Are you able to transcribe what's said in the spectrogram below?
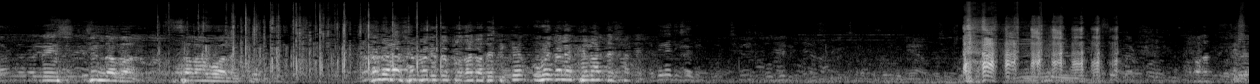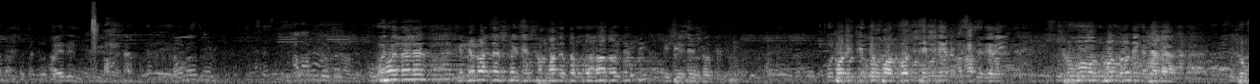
বাংলাদেশ জিন্দাবাদ। সালাম আলাইকুম। ধন্যবাদ সম্মানিত প্রধান অতিথিকে। উভয় দলের খেলোয়াড়দের সাথে। আইরিন পরিচিত পর্ব শেষের আজকের শুভ উদ্বোধনী খেলার শুভ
